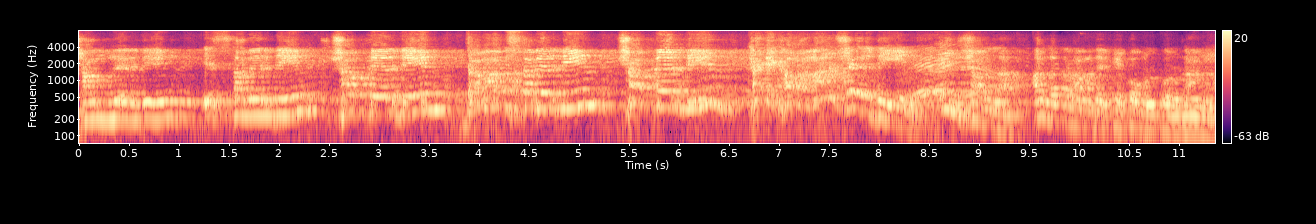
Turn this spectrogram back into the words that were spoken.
সামনের দিন ইসলামের দিন, স্বপ্নের দিন, জামাত ইসলামের দিন, স্বপ্নের দিন, খেটে খাওয়া মানুষের দিন, ইনশাআল্লাহ। আল্লাহ তাআলা আমাদেরকে কবুল করুন, আমিন।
